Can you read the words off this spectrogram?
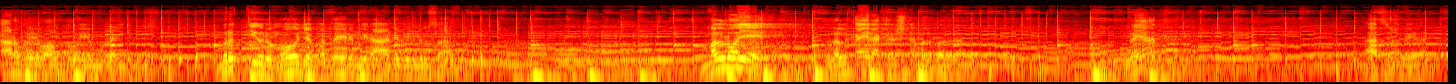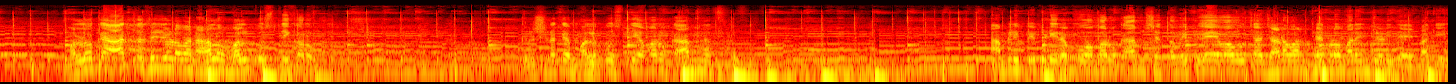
કાળ વયો આવતો હોય એવું લાગ્યું મૃત્યુર ભોજ પતેર વિરાટ વિદુષા મલ્લોએ લલકાયરા કૃષ્ણ બલભદ્ર ગયા હાથ જોયા. મલ્લો કે હાથ નથી જોડવાના? હાલો, મલકુસ્તી કરો. કૃષ્ણ કે, મલકુસ્તી અમારું કામ નથી. આંબલી પીપળી રમવું અમારું કામ છે. તમે કયો એવા ઊંચા ઝાડવામાં ઠેકડો મારીને ચડી જાય? બાકી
